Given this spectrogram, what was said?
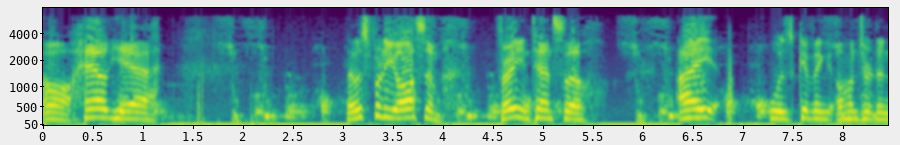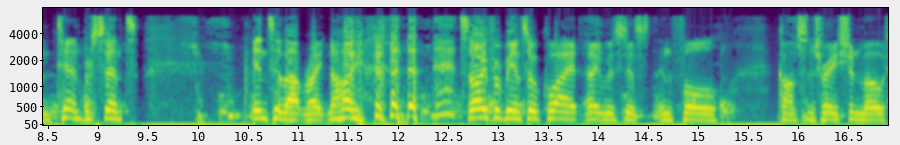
Oh, hell yeah. That was pretty awesome. Very intense, though. I was giving 110% into that right now. Sorry for being so quiet. I was just in full concentration mode.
